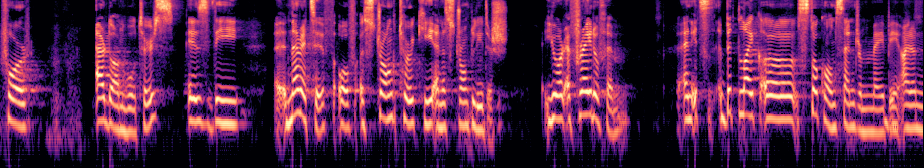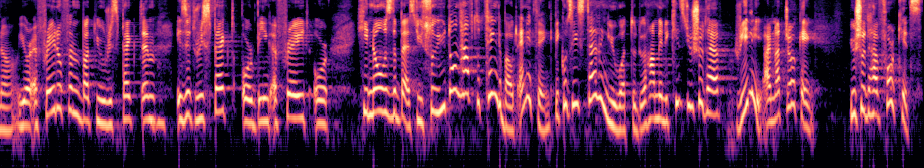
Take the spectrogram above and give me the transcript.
for Erdogan voters is the uh, narrative of a strong Turkey and a strong leader. You're afraid of him. And it's a bit like a Stockholm syndrome, maybe. I don't know. You're afraid of him, but you respect him. Mm-hmm. Is it respect or being afraid or he knows the best? You, so you don't have to think about anything because he's telling you what to do, how many kids you should have. Really, I'm not joking. You should have four kids.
